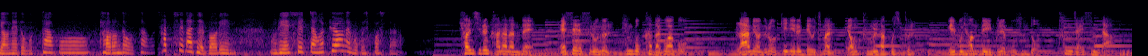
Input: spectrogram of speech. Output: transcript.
연애도 못하고 결혼도 못하고 사치가 돼버린 우리의 실정을 표현해보고 싶었어요. 현실은 가난한데 SNS로는 행복하다고 하고 라면으로 끼니를 때우지만 명품을 갖고 싶은 일부 현대인들의 모습도 풍자했습니다.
